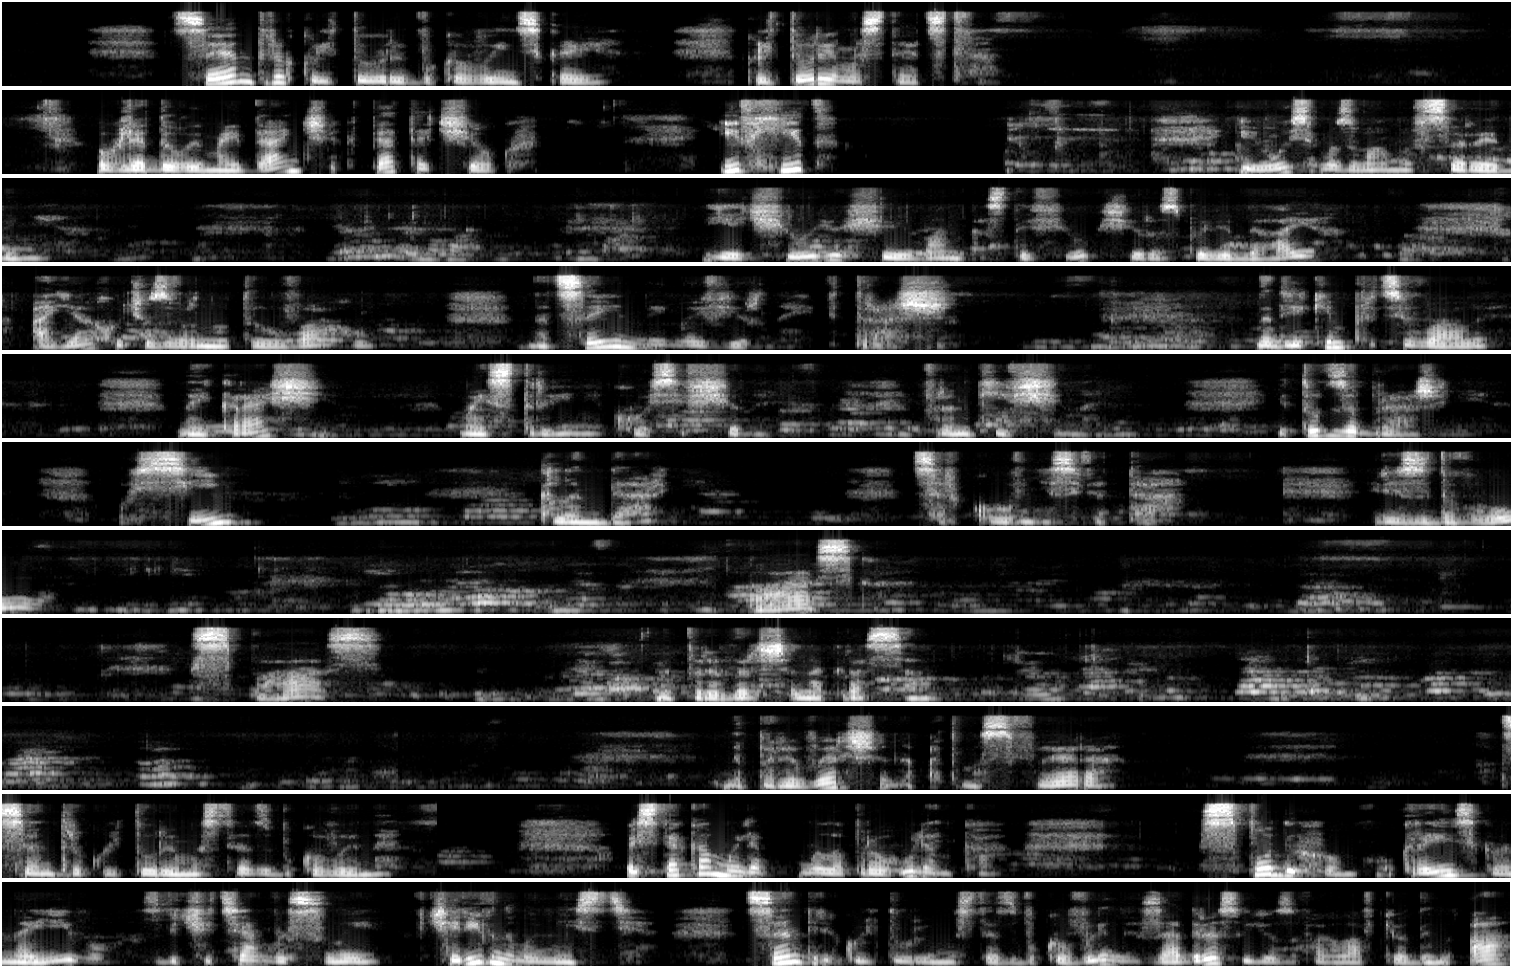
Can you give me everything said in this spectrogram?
Центру культури Буковинської, культури і мистецтва. Оглядовий майданчик, п'ятачок. І вхід. І ось ми з вами всередині. Я чую, що Іванка Стефюк ще розповідає, а я хочу звернути увагу на цей неймовірний вітраж, над яким працювали найкращі майстрині Косівщини, Франківщини. І тут зображені усі календарні церковні свята, Різдво, Пасха, Спас, неперевершена краса. Неперевершена атмосфера Центру культури і мистецтв Буковини. Ось така мила, мила прогулянка з подихом українського наїву, з відчуттям весни в чарівному місті, центрі культури і мистецтв Буковини за адресою Йозефа Главки 1А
